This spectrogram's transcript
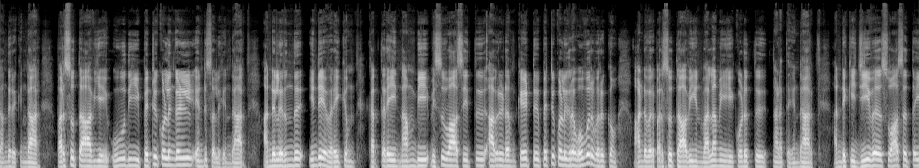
தந்திருக்கின்றார். பரிசுத்த ஆவியை ஊதி பெற்றுக்கொள்ளுங்கள் என்று சொல்லுகின்றார். அன்றிலிருந்து இன்றைய வரைக்கும் கர்த்தரை நம்பி விசுவாசித்து அவரிடம் கேட்டு பெற்றுக்கொள்கிற ஒவ்வொருவருக்கும் ஆண்டவர் பரிசுத்த ஆவியின் வல்லமையை கொடுத்து நடத்துகின்றார். அன்றைக்கு ஜீவ சுவாசத்தை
